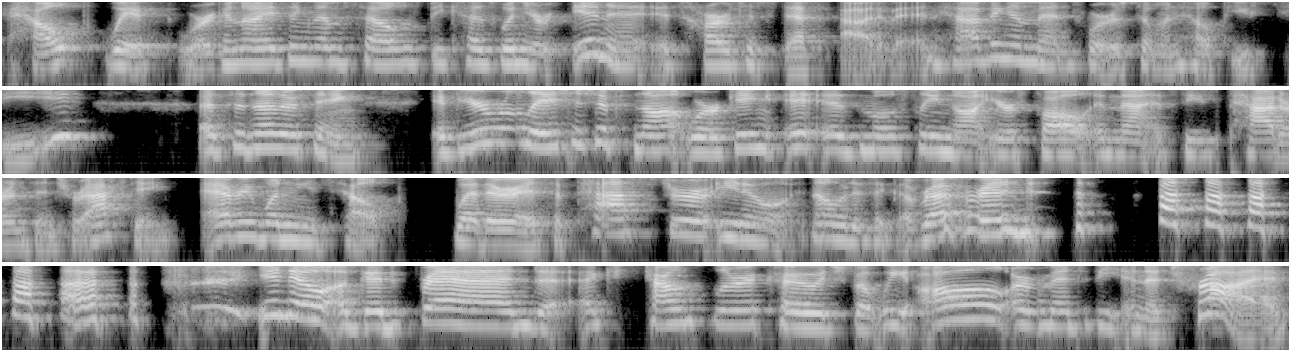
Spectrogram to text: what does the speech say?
help with organizing themselves because when you're in it it's hard to step out of it and having a mentor or someone help you see that's another thing if your relationship's not working, it is mostly not your fault in that it's these patterns interacting. Everyone needs help, whether it's a pastor, you know, now what is it, a reverend, you know, a good friend, a counselor, a coach, but we all are meant to be in a tribe.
